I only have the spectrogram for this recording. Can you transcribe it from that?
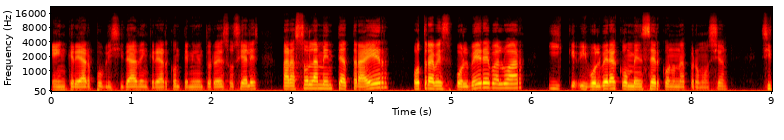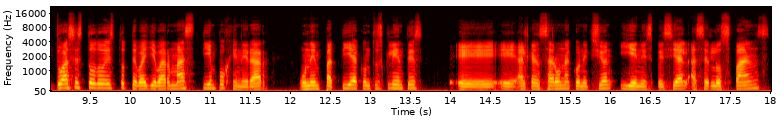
en crear publicidad, en crear contenido en tus redes sociales para solamente atraer, otra vez volver a evaluar y, volver a convencer con una promoción. Si tú haces todo esto, te va a llevar más tiempo generar una empatía con tus clientes, eh, eh, alcanzar una conexión y en especial hacerlos fans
